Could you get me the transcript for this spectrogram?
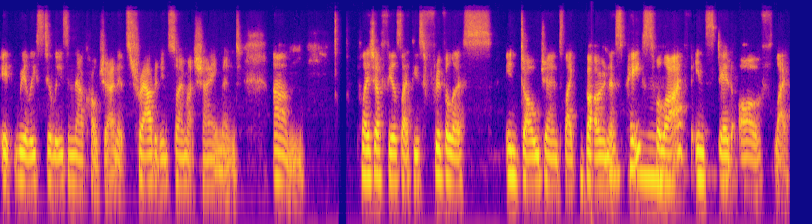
it really still is in our culture and it's shrouded in so much shame and um, pleasure feels like this frivolous indulgent like bonus piece for Mm. life instead of like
